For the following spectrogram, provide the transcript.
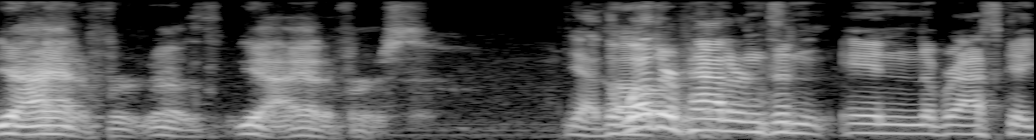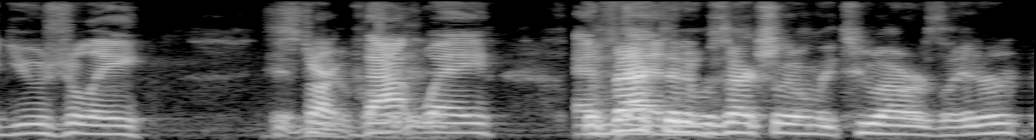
Yeah, I had it first. Uh, yeah, I had it first. Yeah, the Oh, weather okay. patterns in in Nebraska usually Hit start that hit it. way. The And fact that it was actually only two hours later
